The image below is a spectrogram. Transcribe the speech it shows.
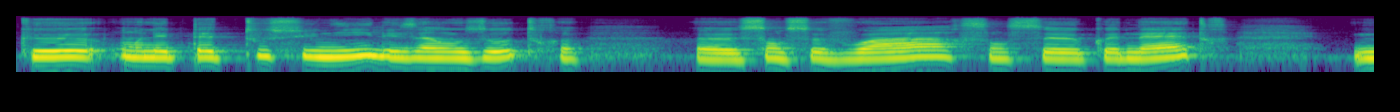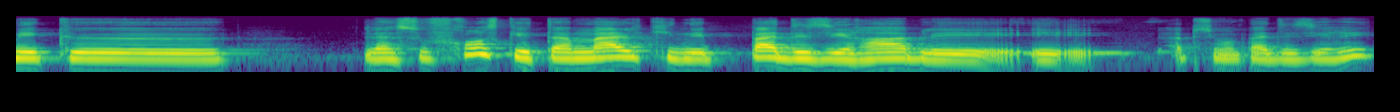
que on est peut-être tous unis les uns aux autres, euh, sans se voir, sans se connaître, mais que la souffrance, qui est un mal qui n'est pas désirable et, absolument pas désiré,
